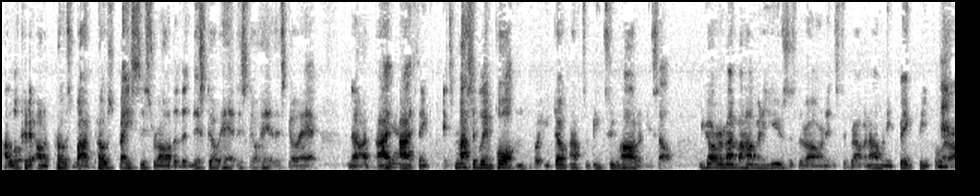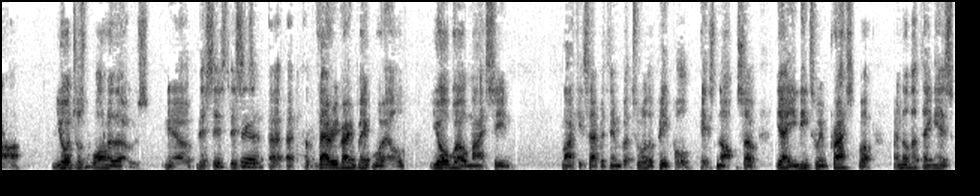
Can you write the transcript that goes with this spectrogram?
I look at it on a post by post basis rather than this go here, this go here, this go here. No, I, I, Yeah. I think it's massively important, but you don't have to be too hard on yourself. You got to remember how many users there are on Instagram and how many big people there are. You're just one of those. You know, this is this is a, a, a very very big world. Your world might seem like it's everything, but to other people it's not. So yeah, you need to impress. But another thing is,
